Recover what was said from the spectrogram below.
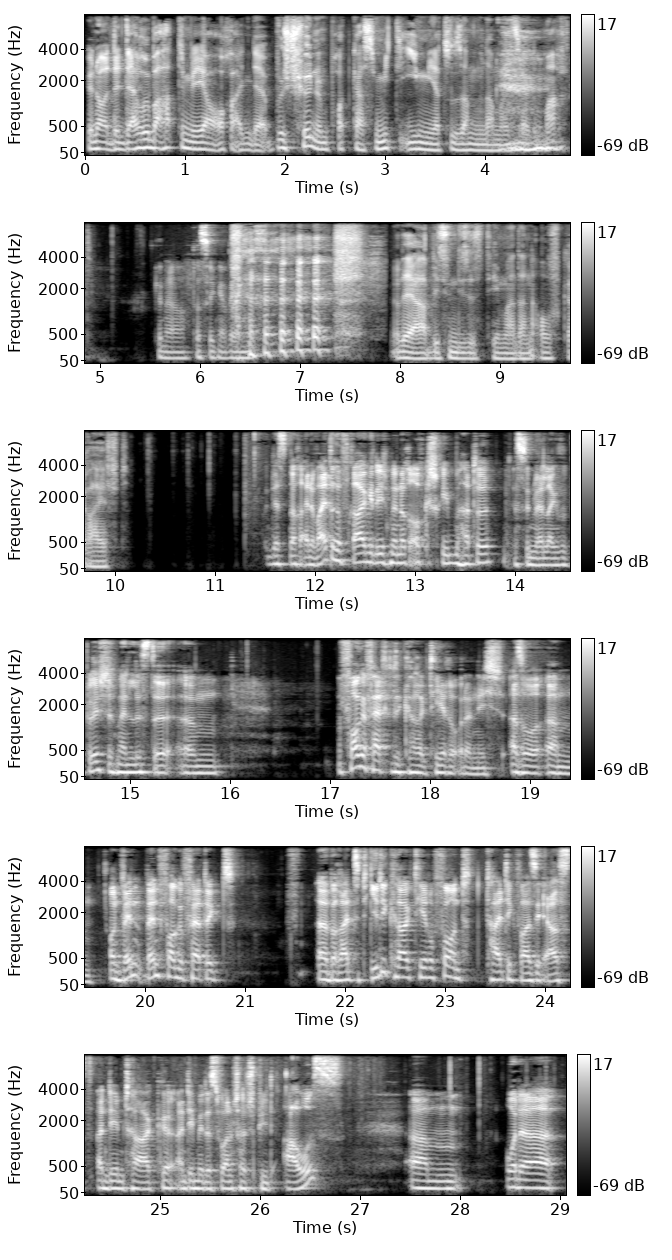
Genau, darüber hatten wir ja auch einen der schönen Podcast mit ihm ja zusammen damals ja gemacht. genau, deswegen erwähne ich Der ein bisschen dieses Thema dann aufgreift. Und jetzt noch eine weitere Frage, die ich mir noch aufgeschrieben hatte. Es sind wir langsam durch durch meine Liste. Ähm, vorgefertigte Charaktere oder nicht? Also, ähm, und wenn, wenn vorgefertigt, äh, bereitet ihr die Charaktere vor und teilt die quasi erst an dem Tag, äh, an dem ihr das One-Shot spielt, aus? Ähm, oder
